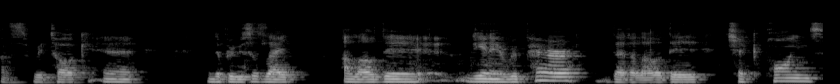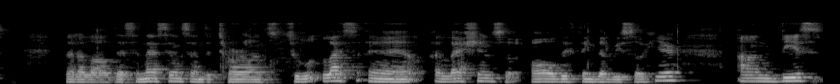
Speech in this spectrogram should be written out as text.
as we talked uh, in the previous slide, allow the DNA repair, that allow the checkpoints, that allow the senescence and the tolerance to less uh, lesions, so all the things that we saw here. And these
